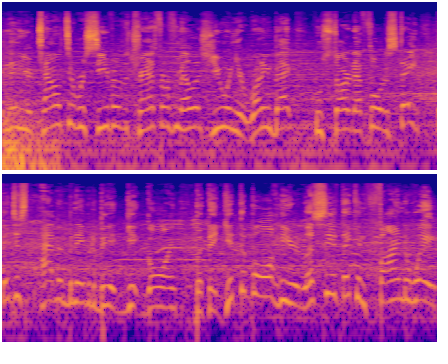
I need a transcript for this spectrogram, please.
And then your talented receiver, the transfer from LSU, and your running back who started at Florida State. They just haven't been able to be, get going, but they get the ball here. Let's see if they can find a way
